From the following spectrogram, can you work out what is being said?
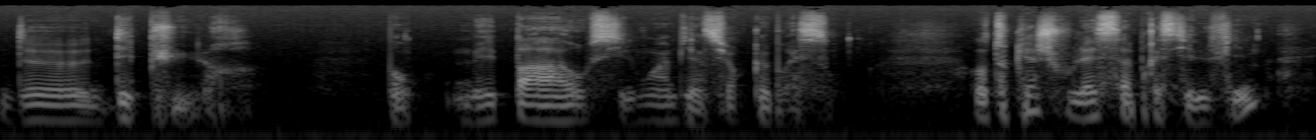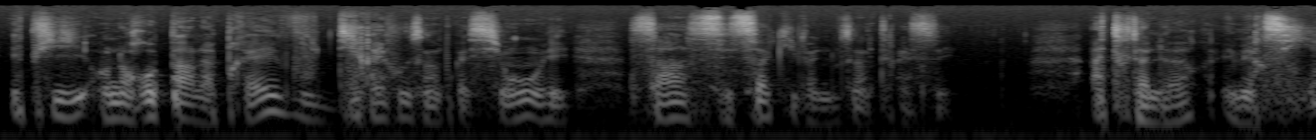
d'épure. Bon, mais pas aussi loin, bien sûr, que Bresson. En tout cas, je vous laisse apprécier le film, et puis on en reparle après, vous direz vos impressions, et ça, c'est ça qui va nous intéresser. À tout à l'heure, et merci.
